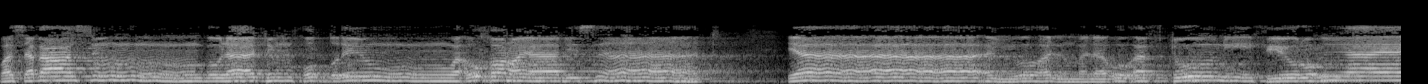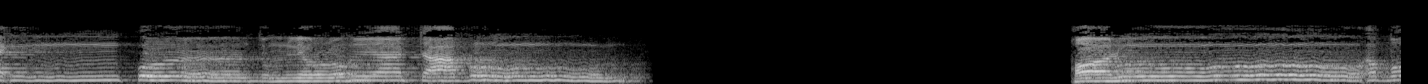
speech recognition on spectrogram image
وسبع سنبلات خضر وأخر يابسات. يا أيها الملأ أفتوني في رؤياي إن كنتم للرؤيا تعبون قالوا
